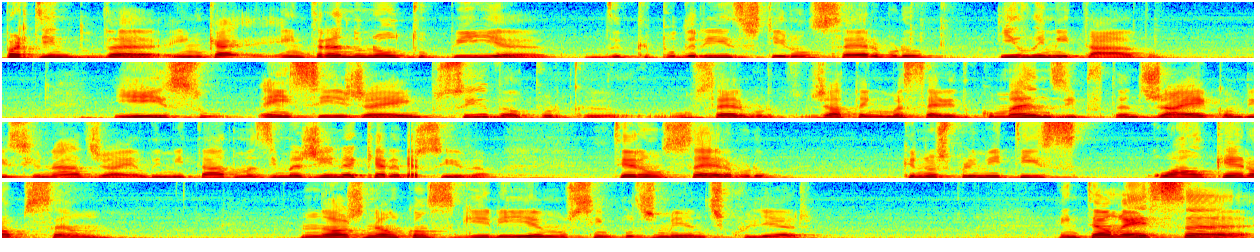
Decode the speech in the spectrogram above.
Partindo da entrando na utopia de que poderia existir um cérebro ilimitado, e isso em si já é impossível, porque um cérebro já tem uma série de comandos e, portanto, já é condicionado, já é limitado. Mas imagina que era possível ter um cérebro que nos permitisse qualquer opção. Nós não conseguiríamos simplesmente escolher. Então, essa,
